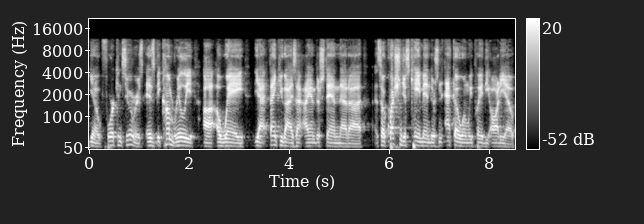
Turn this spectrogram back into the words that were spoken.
you know, for consumers. It has become really uh, a way. Yeah, thank you guys. I, I understand that so a question just came in. There's an echo when we played the audio.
